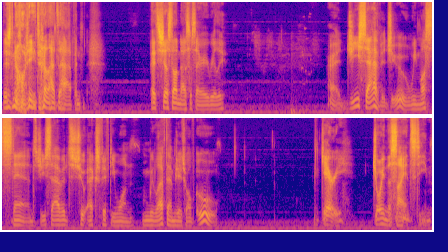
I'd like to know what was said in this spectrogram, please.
There's no need for that to happen. It's just unnecessary, really. All right, G Savage. Ooh, we must stand. G Savage to X51. When we left MJ12. Ooh. Gary, join the science team.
